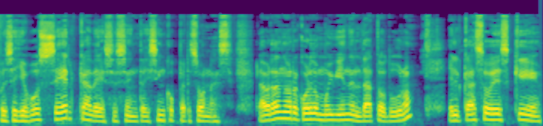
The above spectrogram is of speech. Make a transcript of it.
pues se llevó cerca de 65 personas. La verdad no recuerdo muy bien el dato duro. El caso es que,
